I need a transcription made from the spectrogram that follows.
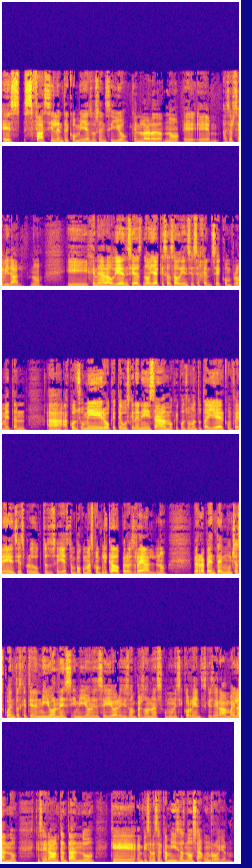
es fácil, entre comillas, o sencillo, que la verdad no, eh, eh, hacerse viral, ¿no? Y generar audiencias, ¿no? Ya que esas audiencias se, se comprometan a, consumir o que te busquen en Instagram o que consuman tu taller, conferencias, productos, o sea, ya está un poco más complicado, pero es real, ¿no? Pero de repente hay muchas cuentas que tienen millones y millones de seguidores y son personas comunes y corrientes que se graban bailando, que se graban cantando, que empiezan a hacer camisas, ¿no? O sea, un rollo, ¿no?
